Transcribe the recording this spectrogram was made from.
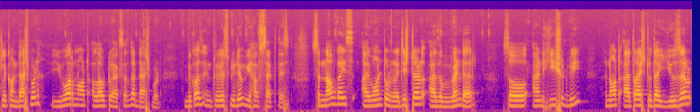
click on dashboard you are not allowed to access the dashboard because in previous video we have set this. So now guys I want to register as a vendor. So and he should be not authorized to the user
